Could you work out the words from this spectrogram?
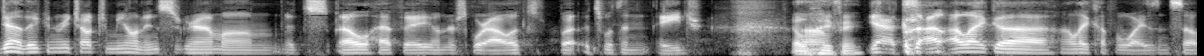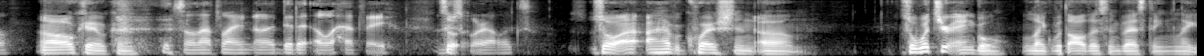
Yeah, they can reach out to me on Instagram. Um, it's El Hefe underscore Alex, but it's with an age. El Um. Yeah, because I, I like uh I like Hefeweizen, so Oh, okay, okay. so that's why I uh, did it El underscore Alex. So I, I have a question. Um, so what's your end goal like with all this investing? Like,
